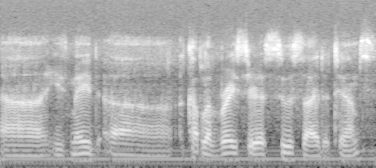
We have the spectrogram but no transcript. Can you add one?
Uh, he's made a couple of very serious suicide attempts.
